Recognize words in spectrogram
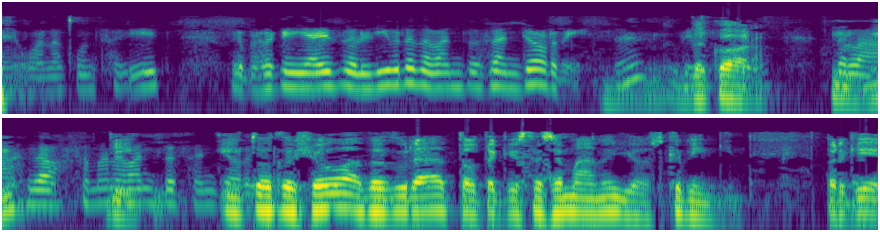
eh, ho han aconseguit. El que passa que ja és el llibre d'abans de Sant Jordi. Eh? Mm, d'acord. De, la, mm-hmm. de la setmana I, abans de Sant Jordi. I tot això ha de durar tota aquesta setmana i els que vinguin. Perquè,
